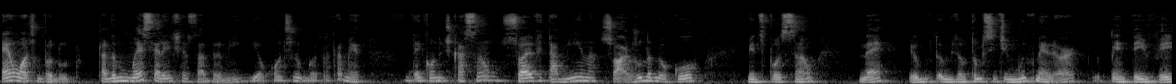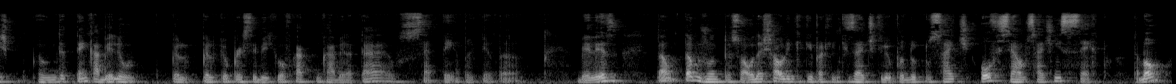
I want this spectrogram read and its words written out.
é um ótimo produto, tá dando um excelente resultado para mim e eu continuo meu tratamento. Não tem contraindicação, só é vitamina, só ajuda meu corpo, minha disposição, né? Eu, tô me sentindo muito melhor, eu pentei vejo, eu ainda tenho cabelo, eu, pelo, pelo que eu percebi que eu vou ficar com cabelo até os 70, 80 anos, beleza? Então, tamo junto, pessoal. Vou deixar o link aqui para quem quiser adquirir o produto no site oficial, no site incerto, tá bom?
